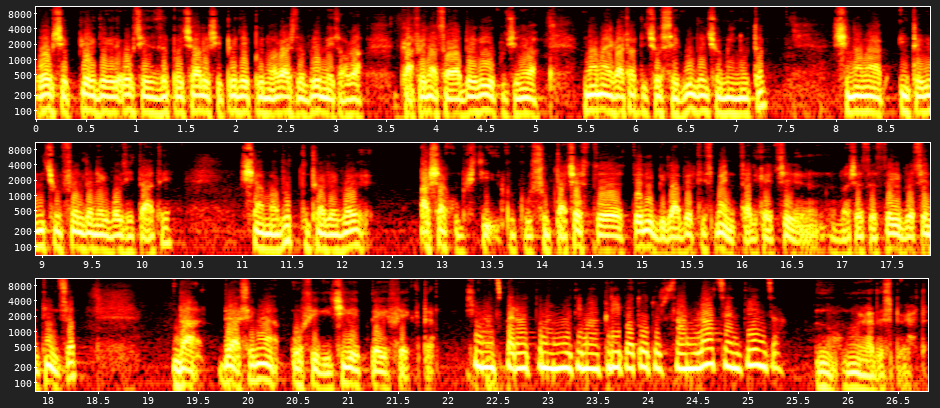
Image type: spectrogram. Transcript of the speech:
orice pierdere, orice zăpăceală și pierdere prin oraș de vreme sau la cafenea sau la berie cu cineva. N-a mai ratat nicio secundă, nicio minută și n-a mai intervenit niciun fel de nervozitate și am avut, într-adevăr, așa cum știi, cu, cu, sub acest uh, teribil avertisment, adică ce, această teribilă sentință, dar, de asemenea, o fericire perfectă. Și n-ați sperat până în ultima clipă, totuși, să anulat sentința? Nu, nu era desperat.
